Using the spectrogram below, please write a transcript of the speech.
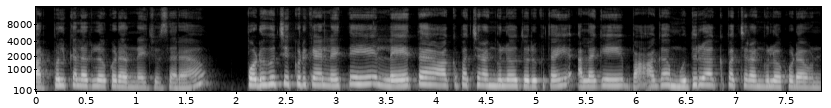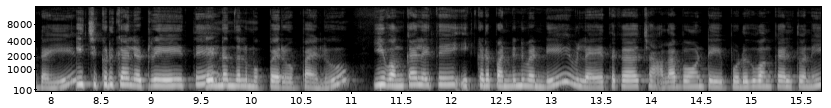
పర్పుల్ కలర్లో కూడా ఉన్నాయి చూసారా? పొడుగు చిక్కుడుకాయలు అయితే లేత ఆకుపచ్చ రంగులో దొరుకుతాయి. అలాగే బాగా ముదురు ఆకుపచ్చ రంగులో కూడా ఉంటాయి. ఈ చిక్కుడుకాయల ట్రే అయితే రెండు వందల ముప్పై రూపాయలు. ఈ వంకాయలు అయితే ఇక్కడ పండినవండి. లేతగా చాలా బాగుంటాయి. పొడుగు వంకాయలతోని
